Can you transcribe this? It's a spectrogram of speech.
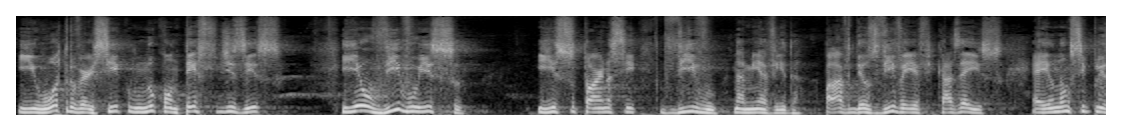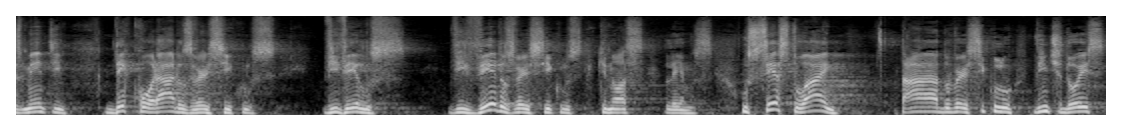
E o outro versículo, no contexto, diz isso. E eu vivo isso. E isso torna-se vivo na minha vida. A palavra de Deus viva e eficaz é isso. É eu não simplesmente decorar os versículos, vivê-los, viver os versículos que nós lemos. O sexto ai está do versículo 22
